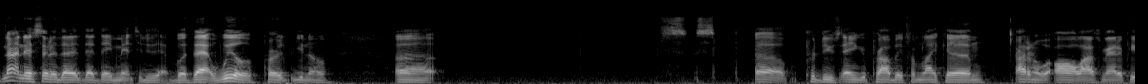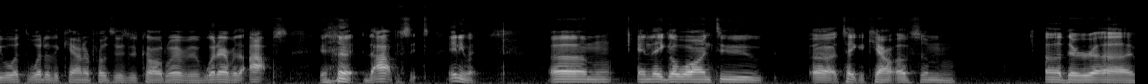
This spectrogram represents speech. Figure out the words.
not necessarily that that they meant to do that, but that will, per, you know, uh, uh, produce anger probably from like um, I don't know what all lives matter people. What what are the counter protesters called? Whatever, whatever the ops, the opposites. Anyway, um, and they go on to uh, take account of some other uh,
